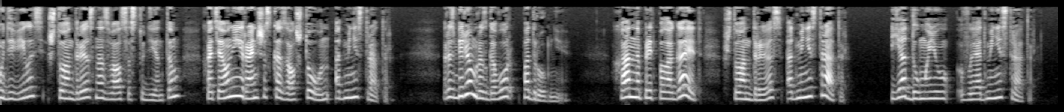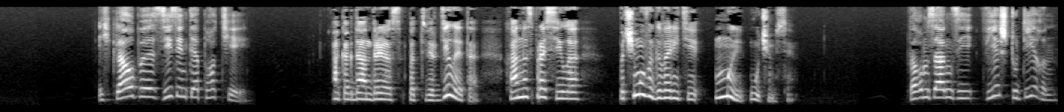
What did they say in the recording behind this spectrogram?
удивилась, что Андреас назвался студентом, хотя он ей раньше сказал, что он администратор. Разберем разговор подробнее. Ханна предполагает, что Андреас – администратор. Я думаю, вы администратор. Ich glaube, Sie sind der Portier. А когда Андреас подтвердил это, Ханна спросила, почему вы говорите «мы учимся»? Warum sagen Sie, wir studieren?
